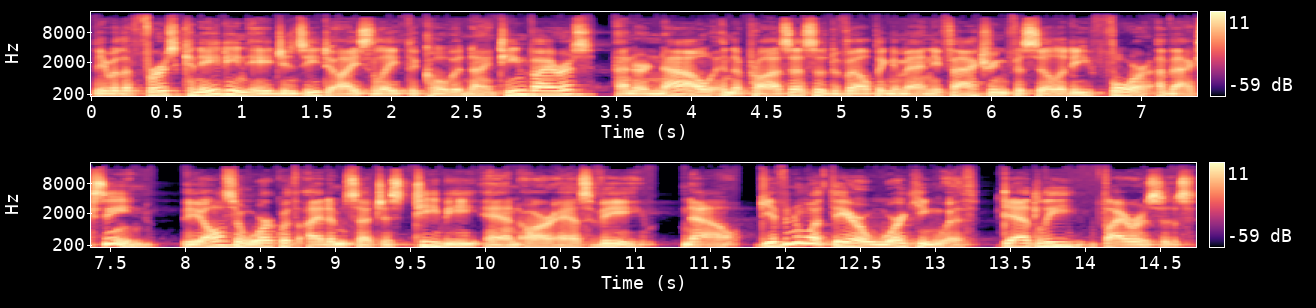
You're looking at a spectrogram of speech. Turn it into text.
They were the first Canadian agency to isolate the COVID 19 virus and are now in the process of developing a manufacturing facility for a vaccine. They also work with items such as TB and RSV. Now, given what they are working with, deadly viruses,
